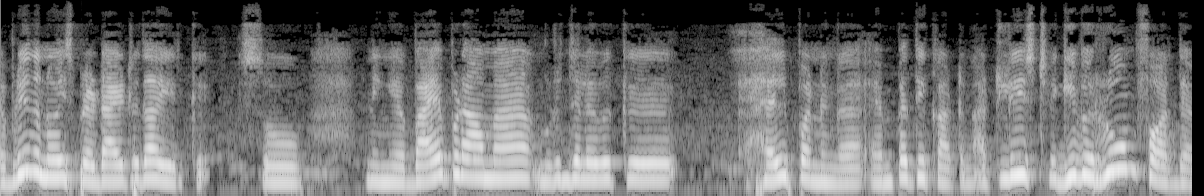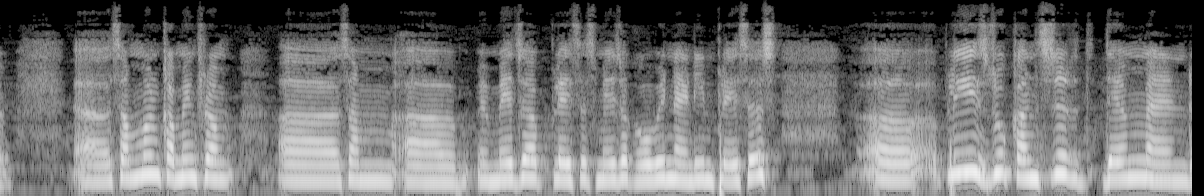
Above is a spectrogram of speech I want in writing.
எப்படியும் இந்த நோய் ஸ்ப்ரெட் ஆகிட்டு தான் இருக்குது ஸோ நீங்கள் பயப்படாமல் முடிஞ்ச அளவுக்கு ஹெல்ப் பண்ணுங்க எம்பத்தி காட்டுங்க. At least give a room for them someone coming from some major places major covid nineteen places please do consider them and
